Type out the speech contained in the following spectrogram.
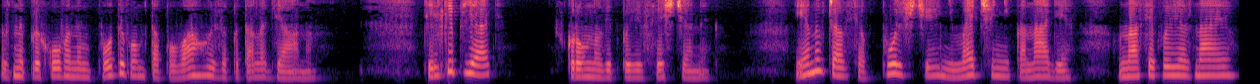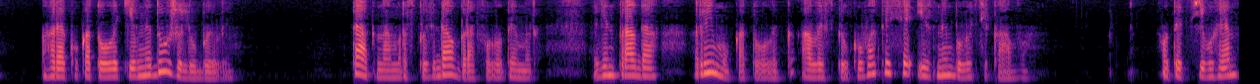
з неприхованим подивом та повагою запитала Діана. Тільки п'ять, скромно відповів священик. Я навчався в Польщі, Німеччині, Канаді. В нас, як ви я знаю, греко-католиків не дуже любили. Так нам розповідав брат Володимир. Він, правда, Риму католик, але спілкуватися із ним було цікаво. Отець Євген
